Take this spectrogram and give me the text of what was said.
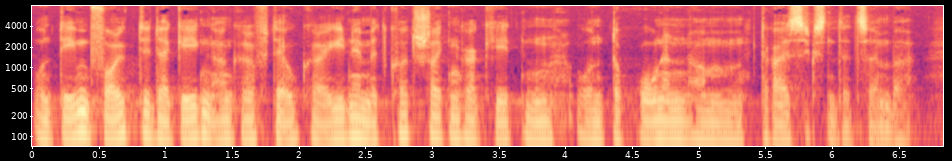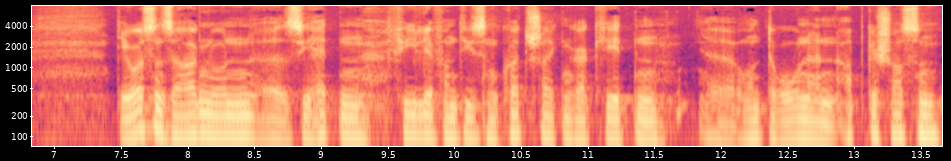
Und dem folgte der Gegenangriff der Ukraine mit Kurzstreckenraketen und Drohnen am 30. Dezember. Die Russen sagen nun, äh, sie hätten viele von diesen Kurzstreckenraketen äh, und Drohnen abgeschossen.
